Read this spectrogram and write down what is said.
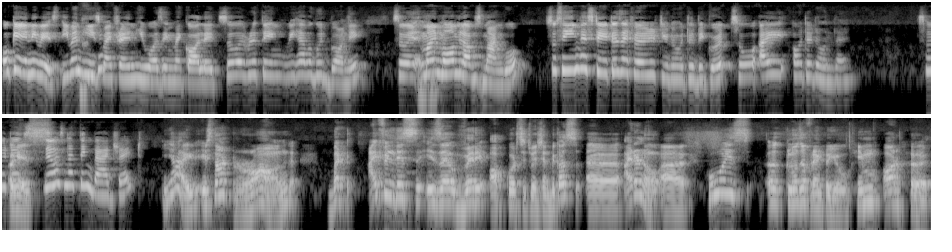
okay. Anyways, even he's my friend. He was in my college, so everything we have a good bonding. So eh, my mom loves mango. So seeing his status, I felt you know it will be good. So I ordered online. So it Okay, was there was nothing bad, right? Yeah, it, it's not wrong, but I feel this is a very awkward situation because uh, I don't know uh, who is a closer friend to you, him or her.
